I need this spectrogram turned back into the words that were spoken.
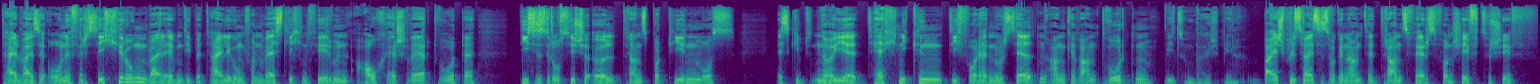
teilweise ohne Versicherung, weil eben die Beteiligung von westlichen Firmen auch erschwert wurde, dieses russische Öl transportieren muss. Es gibt neue Techniken, die vorher nur selten angewandt wurden. Wie zum Beispiel? Beispielsweise sogenannte Transfers von Schiff zu Schiff.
